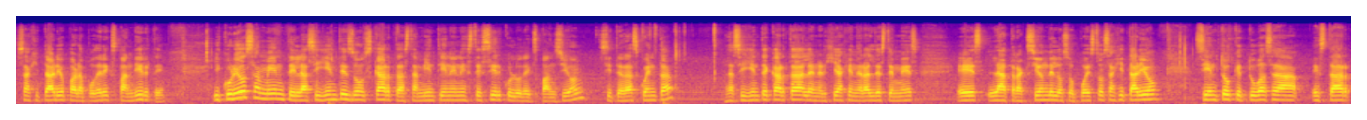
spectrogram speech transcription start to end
Sagitario, para poder expandirte. Y curiosamente, las siguientes dos cartas también tienen este círculo de expansión, si te das cuenta. La siguiente carta, la energía general de este mes, es la atracción de los opuestos. Sagitario, siento que tú vas a estar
